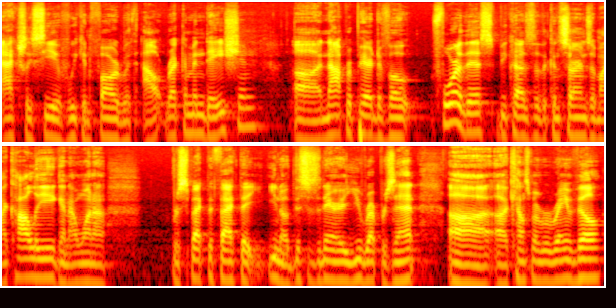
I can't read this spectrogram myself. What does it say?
actually see if we can forward without recommendation. Uh, not prepared to vote for this because of the concerns of my colleague, and I want to respect the fact that you know this is an area you represent, uh, uh, Councilmember Rainville,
